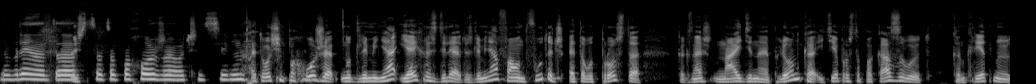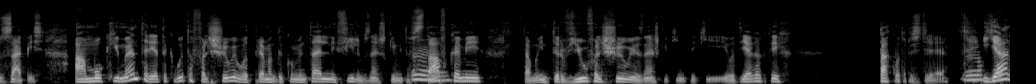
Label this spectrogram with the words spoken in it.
Ну, блин, это есть- что-то похожее очень сильно. Это очень похоже, но для меня, я их разделяю. То есть для меня found footage — это вот просто, как знаешь, найденная пленка, и тебе просто показывают конкретную запись. А mockumentary — это как будто фальшивый вот прямо документальный фильм, знаешь, с какими-то вставками, там интервью фальшивые, знаешь, какие-то такие. И вот я как-то их так вот разделяю. Ну, Я,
